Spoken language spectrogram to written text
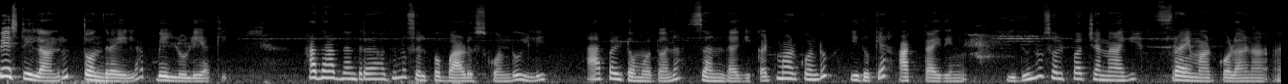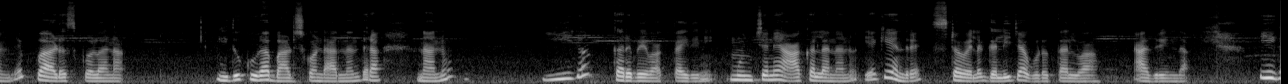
ಪೇಸ್ಟ್ ಇಲ್ಲ ಅಂದರೂ ತೊಂದರೆ ಇಲ್ಲ, ಬೆಳ್ಳುಳ್ಳಿ ಹಾಕಿ. ಅದಾದ ನಂತರ ಅದನ್ನು ಸ್ವಲ್ಪ ಬಾಡಿಸ್ಕೊಂಡು ಇಲ್ಲಿ ಆ್ಯಪಲ್ ಟೊಮೊಟೊನ ಸಣ್ಣದಾಗಿ ಕಟ್ ಮಾಡಿಕೊಂಡು ಇದಕ್ಕೆ ಹಾಕ್ತಾಯಿದ್ದೀನಿ ಇದನ್ನು ಸ್ವಲ್ಪ ಚೆನ್ನಾಗಿ ಫ್ರೈ ಮಾಡ್ಕೊಳ್ಳೋಣ ಅಂದರೆ ಬಾಡಿಸ್ಕೊಳ್ಳೋಣ. ಇದು ಕೂಡ ಬಾಡಿಸ್ಕೊಂಡಾದ ನಂತರ ನಾನು ಈಗ ಕರಿಬೇವು ಹಾಕ್ತಾಯಿದ್ದೀನಿ ಮುಂಚೆನೇ ಹಾಕಲ್ಲ ನಾನು. ಯಾಕೆ ಅಂದರೆ ಸ್ಟವ್ ಎಲ್ಲ ಗಲೀಜಾಗ್ಬಿಡುತ್ತಲ್ವಾ? ಆದ್ದರಿಂದ ಈಗ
